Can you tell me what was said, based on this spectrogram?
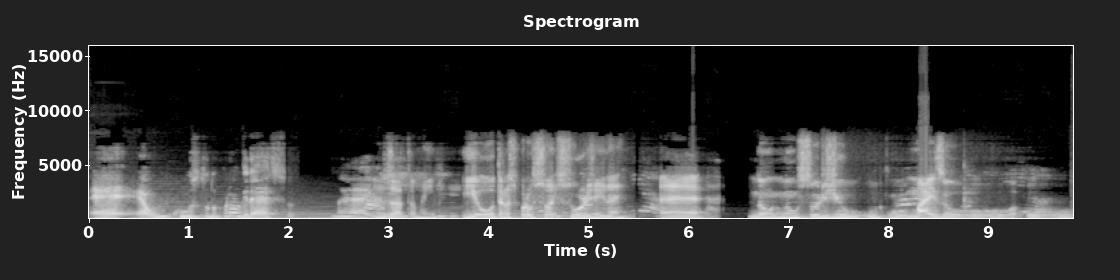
É, é um custo do progresso. Né? Exatamente. E, outras profissões surgem, né? É, não, não surgiu o, o, mais o, o,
